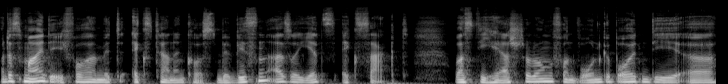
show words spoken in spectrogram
Und das meinte ich vorher mit externen Kosten. Wir wissen also jetzt exakt, was die Herstellung von Wohngebäuden, die äh,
